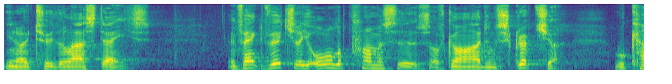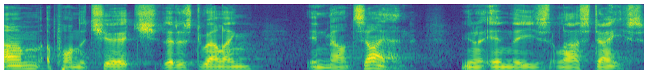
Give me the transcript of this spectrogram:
you know, to the last days. In fact, virtually all the promises of God in Scripture will come upon the church that is dwelling in Mount Zion you know, in these last days.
